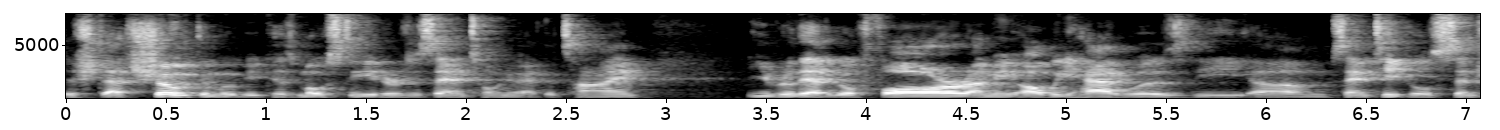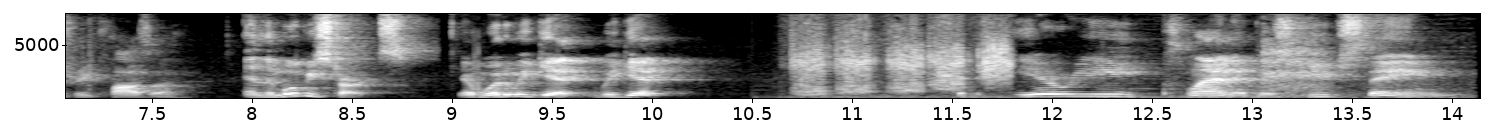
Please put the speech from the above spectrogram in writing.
that showed the movie because most theaters in San Antonio at the time, you really had to go far. I mean, all we had was the um, Santikos Century Plaza. And the movie starts. And what do we get? We get an eerie planet, this huge thing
